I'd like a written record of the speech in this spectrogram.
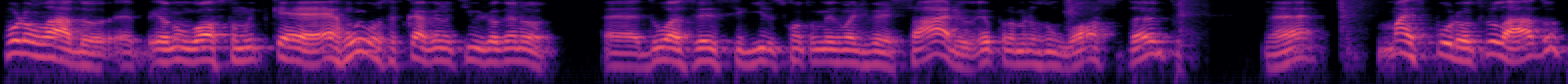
por um lado, é, eu não gosto muito, porque é, é ruim você ficar vendo o time jogando é, duas vezes seguidas contra o mesmo adversário, eu pelo menos não gosto tanto, né? Mas por outro lado,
